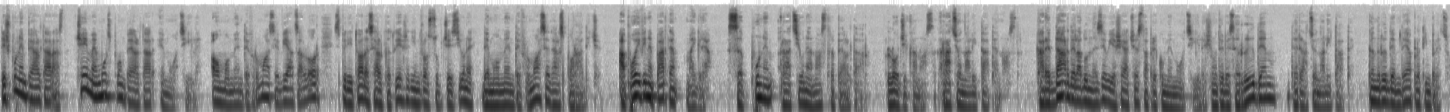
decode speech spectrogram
Deci punem pe altar asta. Cei mai mulți pun pe altar emoțiile. Au momente frumoase, viața lor spirituală se alcătuiește dintr-o succesiune de momente frumoase, dar sporadice. Apoi vine partea mai grea. Să punem rațiunea noastră pe altar, logica noastră, raționalitatea noastră. Care dar de la Dumnezeu e și acesta precum emoțiile și nu trebuie să râdem de raționalitate. Când râdem de ea, plătim prețul.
